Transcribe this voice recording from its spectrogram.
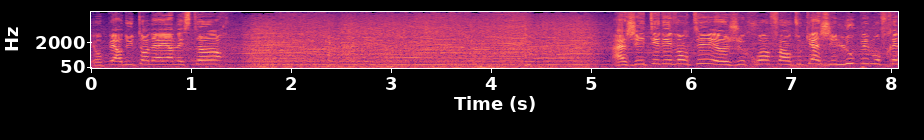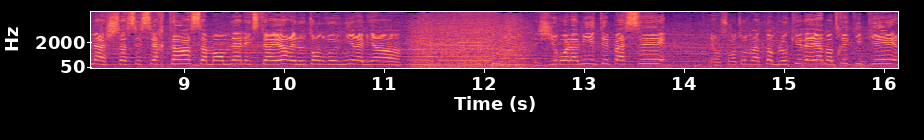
Et on perd du temps derrière Nestor. Ah, j'ai été déventé, euh, je crois. Enfin, en tout cas, j'ai loupé mon freinage. Ça, c'est certain. Ça m'a emmené à l'extérieur. Et le temps de revenir, eh bien... Girolami était passé. Et on se retrouve maintenant bloqué derrière notre équipier.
